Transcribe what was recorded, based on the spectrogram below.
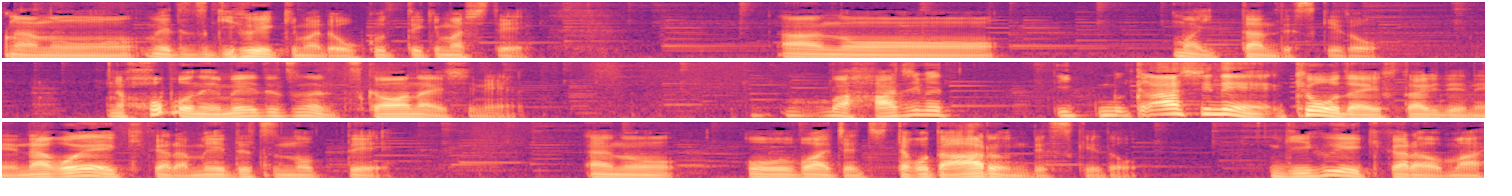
あの名鉄岐阜駅まで送ってきまして。あのまあ行ったんですけど。ほぼね名鉄なんて使わないしね。まあ初め昔ね兄弟2人でね名古屋駅から名鉄乗ってあのおばあちゃんち行ったことあるんですけど岐阜駅からはまあ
